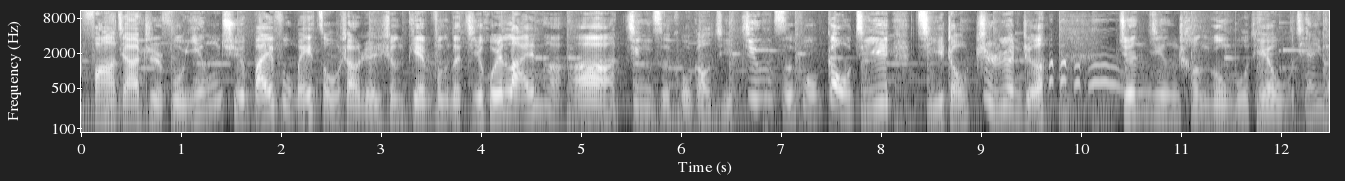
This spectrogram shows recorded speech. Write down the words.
发家致富、迎娶白富美、走上人生巅峰的机会来了啊！精子库告急，精子库告急，急招志愿者，捐精成功补贴五千元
